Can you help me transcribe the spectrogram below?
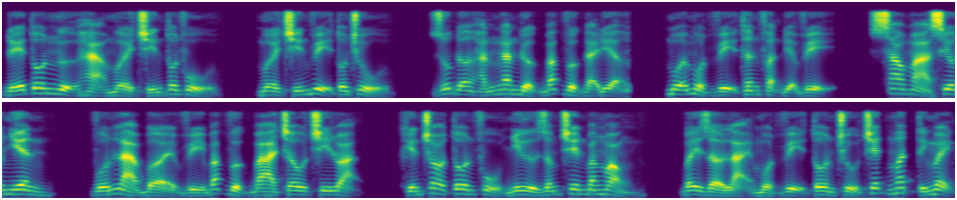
Đế tôn ngự hạ 19 tôn phủ, 19 vị tôn chủ, giúp đỡ hắn ngăn được bắc vực đại địa, mỗi một vị thân phận địa vị, sao mà siêu nhiên, vốn là bởi vì bắc vực ba châu chi loạn, khiến cho tôn phủ như giống trên băng mỏng, bây giờ lại một vị tôn chủ chết mất tính mệnh,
